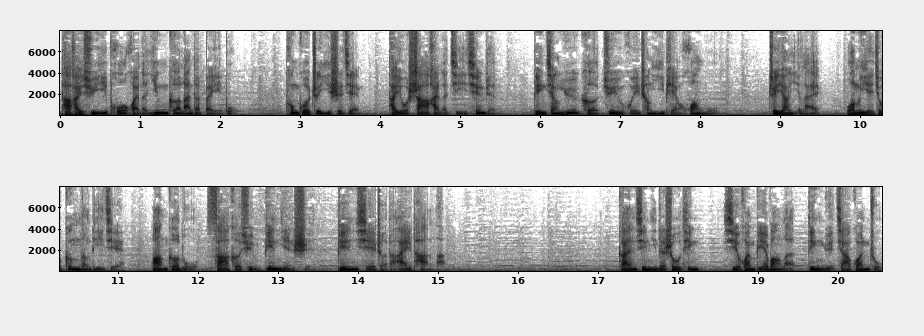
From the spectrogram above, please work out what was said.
他还蓄意破坏了英格兰的北部。通过这一事件，他又杀害了几千人，并将约克郡毁成一片荒芜。这样一来，我们也就更能理解盎格鲁撒克逊编年史。编写者的哀叹了。感谢您的收听，喜欢别忘了订阅加关注，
